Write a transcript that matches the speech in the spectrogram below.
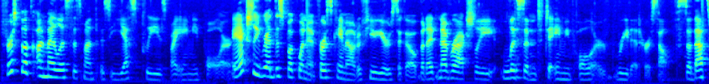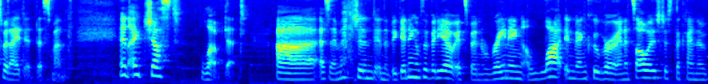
The first book on my list this month is Yes Please by Amy Poehler. I actually read this book when it first came out a few years ago, but I'd never actually listened to Amy Poehler read it herself. So that's what I did this month. And I just loved it. Uh, as I mentioned in the beginning of the video, it's been raining a lot in Vancouver and it's always just the kind of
